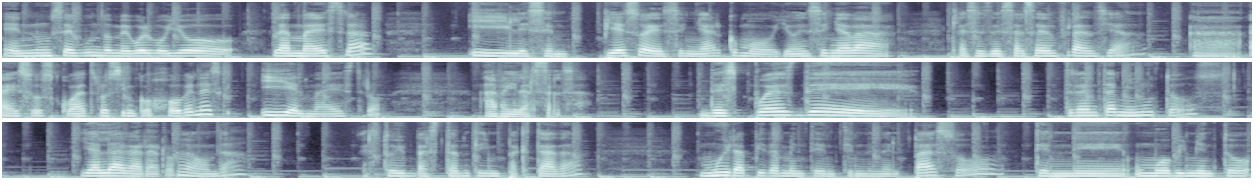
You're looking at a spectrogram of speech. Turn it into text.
en un segundo me vuelvo yo la maestra y les empiezo a enseñar como yo enseñaba clases de salsa en Francia a, a esos cuatro o cinco jóvenes y el maestro a bailar salsa. Después de 30 minutos ya le agarraron la onda. Estoy bastante impactada. Muy rápidamente entienden el paso. Tiene un movimiento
